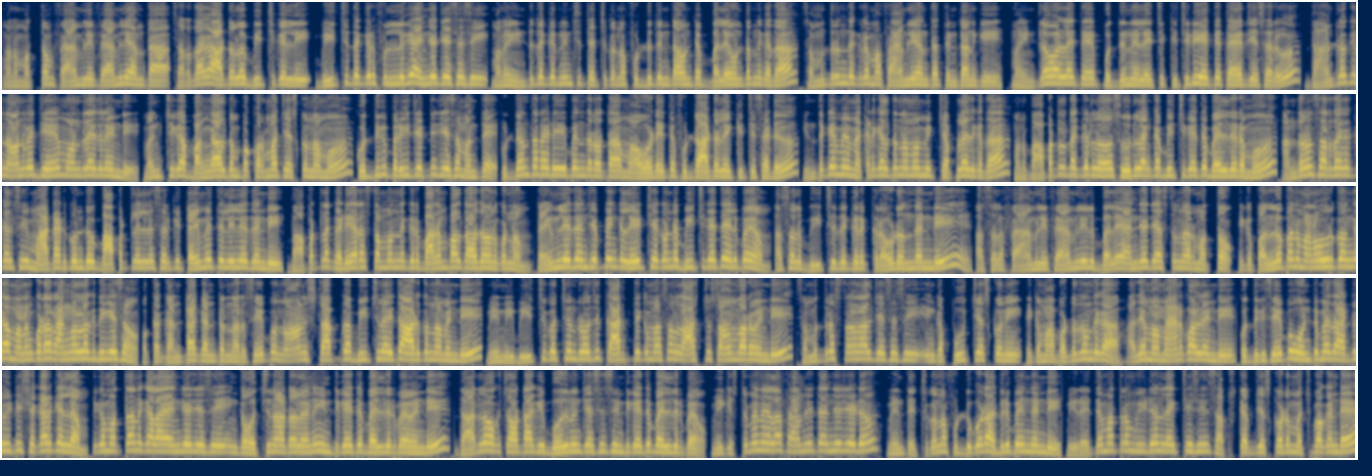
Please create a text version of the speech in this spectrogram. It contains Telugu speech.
మనం మొత్తం ఫ్యామిలీ ఫ్యామిలీ అంతా సరదాగా ఆటోలో బీచ్ కెళ్ళి బీచ్ దగ్గర ఫుల్గా ఎంజాయ్ చేసేసి మనం ఇంటి దగ్గర నుంచి తెచ్చుకున్న ఫుడ్ తింటా ఉంటే భలే ఉంటుంది కదా? సముద్రం దగ్గర మా ఫ్యామిలీ అంతా తినడానికి మా ఇంట్లో వాళ్ళైతే పొద్దున్నే లేచి కిచిడి అయితే తయారు చేశారు. దాంట్లోకి నాన్ వెజ్ ఏం వండలేదులేండి. మంచిగా బంగాళదుంప కుర్మా చేసుకున్నాము. కొద్దిగా పెరిగి చట్నీ చేసాం అంతే. ఫుడ్ అంతా రెడీ అయిపోయిన తర్వాత మా ఓడైతే ఫుడ్ ఆటోలో ఎక్కిచ్చేసాడు ఇంతకే మేము ఎక్కడికి వెళ్తున్నామో మీకు చెప్పలేదు కదా? మన బాపట్ల దగ్గరలో సూర్యలంక బీచ్కి అయితే బయలుదేరాము. అందరం సరదాగా కలిసి మాట్లాడుకుంటూ బాపట్ల వెళ్ళేసరికి టైమే తెలియలేదండి. బాపట్ల గడియార స్తంభం దగ్గర బాదం పాలు తాగుదాం అనుకున్నాం. టైం లేదని చెప్పి ఇంకా లేట్ చేయకుండా బీచ్కి అయితే వెళ్ళిపోయాం. అసలు బీచ్ దగ్గర క్రౌడ్ ఉందండి. అసలు ఫ్యామిలీ ఫ్యామిలీలు భలే ఎంజాయ్ చేస్తున్నారు మొత్తం. ఇక పనిలో పని మన ఊరుకోగా మనం కూడా రంగంలోకి దిగేసాం ఒక గంట గంటన్నర సేపు నాన్ స్టాప్గా బీచ్లో అయితే ఆడుకున్నామండి. మేము ఈ బీచ్కి వచ్చిన రోజు కార్తీక మాసం లాస్ట్ సోమవారం అండి. సముద్ర స్నానాలు చేసేసి ఇంకా పూజ చేసుకుని ఇక మా బుడ్డదుందిగా అదే మా మేనకోళ్ళండి కొద్దిగా సేపు ఒంటి మీద అటు ఇటు షికార్కి వెళ్ళాం ఇక మొత్తానికి అలా ఎంజాయ్ చేసి ఇంకా వచ్చిన ఆటోలోనే ఇంటికైతే బయలుదేరిపోయామండి. దారిలో ఒక చోట ఆగి భోజనం చేసేసి ఇంటికైతే బయలుదేరిపోయాం. మీకు ఇష్టమైన ఇలా ఫ్యామిలీతో ఎంజాయ్ చేయడం? మేము తెచ్చుకున్న ఫుడ్ కూడా అదిరిపోయిందండి. మీరైతే మాత్రం వీడియోని లైక్ చేసి సబ్స్క్రైబ్ చేసుకోవడం మర్చిపోకండి.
